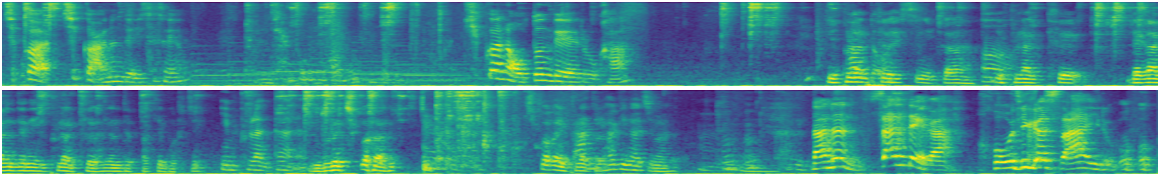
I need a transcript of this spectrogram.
치과 치과 아는 데 있으세요? 저는 잘 모르겠어요. 치과는 어떤 데로 가? 임플란트 아, 또. 했으니까 어. 임플란트 내가 아는 데는 임플란트 하는 데밖에 모르지. 임플란트 하는 물론 치과 가 치과가 임플란트를 하긴 하지만. 나는 싼 데가 어디가 싸? 이러고.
